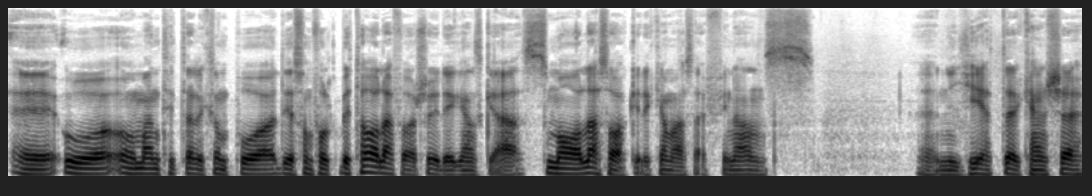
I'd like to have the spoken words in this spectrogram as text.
Eh, och om man tittar liksom på det som folk betalar för så är det ganska smala saker. Det kan vara så här finans, eh, kanske,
